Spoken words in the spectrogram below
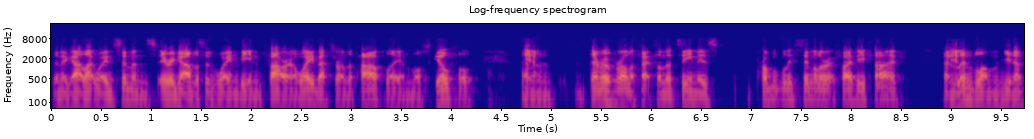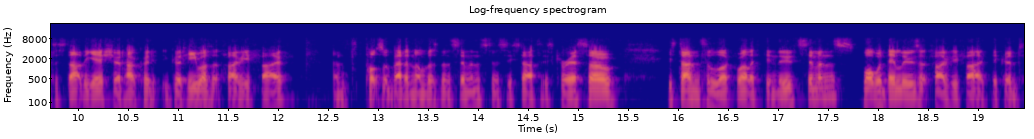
than a guy like Wayne Simmonds, irregardless of Wayne being far and away better on the power play and more skillful. Yeah. And their overall effect on the team is probably similar at 5v5. And Yeah. Lindblom, you know, to start the year showed how good good he was at 5v5 and puts up better numbers than Simmonds since he started his career. So, you're starting to look well. If they moved Simmonds, what would they lose at five v five? They could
